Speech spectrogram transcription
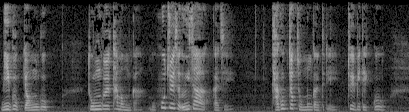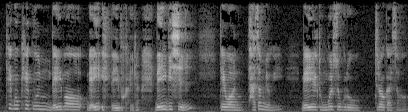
미국, 영국, 동굴 탐험가, 뭐 호주에서 의사까지 다국적 전문가들이 투입이 됐고, 태국 해군 네이버 네이, 네이버가 아니라 네이비실 대원 다섯 명이 매일 동굴 속으로 들어가서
